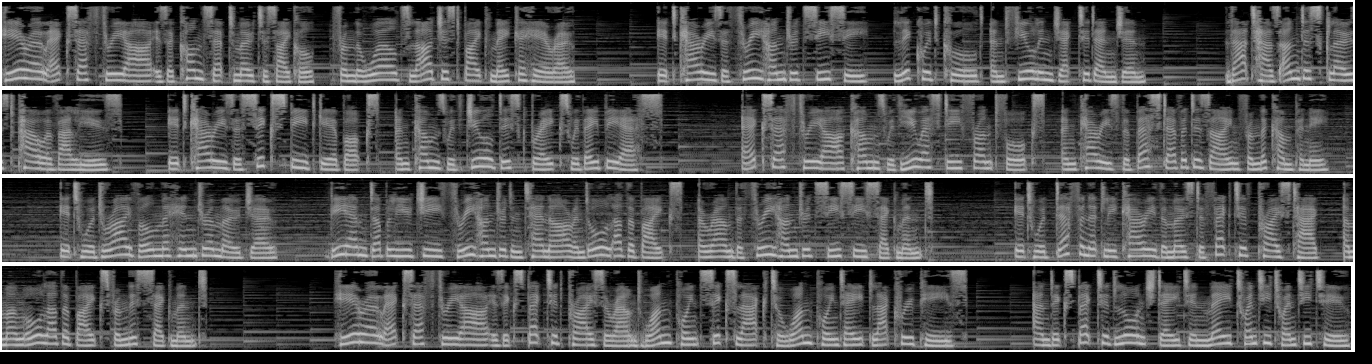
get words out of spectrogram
Hero XF3R is a concept motorcycle, from the world's largest bike maker Hero. It carries a 300cc, liquid-cooled, and fuel-injected engine. That has undisclosed power values. It carries a 6-speed gearbox, and comes with dual disc brakes with ABS. XF3R comes with USD front forks, and carries the best ever design from the company. It would rival Mahindra Mojo. BMW G310R and all other bikes, around the 300cc segment. It would definitely carry the most effective price tag, among all other bikes from this segment. Hero XF3R is expected price around 1.6 lakh to 1.8 lakh rupees. And expected launch date in May 2022.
